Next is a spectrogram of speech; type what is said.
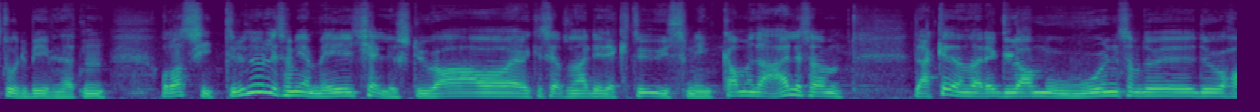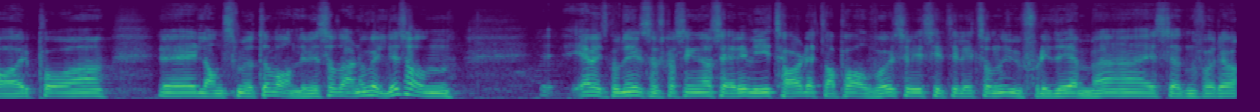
store begivenheten. Og da sitter hun jo liksom hjemme i kjellerstua, og jeg vil ikke si at hun er direkte usminka, men det er liksom det er ikke den der glamouren som du, du har på eh, landsmøtet vanligvis. Og det er noe veldig sånn jeg vet ikke om de liksom skal signalisere vi tar dette på alvor, så vi sitter litt sånn uflidde hjemme istedenfor å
